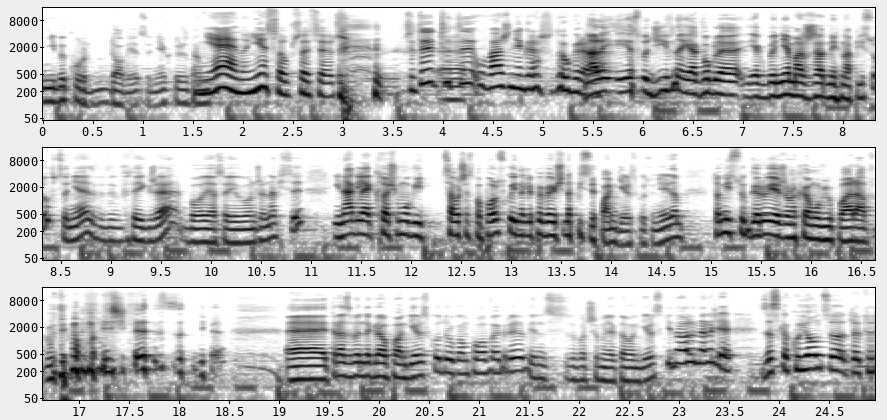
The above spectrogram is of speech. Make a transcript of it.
niby kurdowie, co nie? Którzy tam... Nie, no nie są przecież. Czy ty, czy ty uważnie grasz w tą grę? No ale jest to dziwne, jak w ogóle jakby nie masz żadnych napisów, co nie, w, w tej grze, bo ja sobie wyłączę napisy i nagle ktoś mówi cały czas po polsku i nagle pojawiają się napisy po angielsku, co nie? I tam, to mi sugeruje, że on chyba mówił po arabsku w tym momencie, co nie? E, teraz będę grał po angielsku drugą połowę gry, więc zobaczymy jak tam angielski. No ale na razie zaskakująco, to, to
